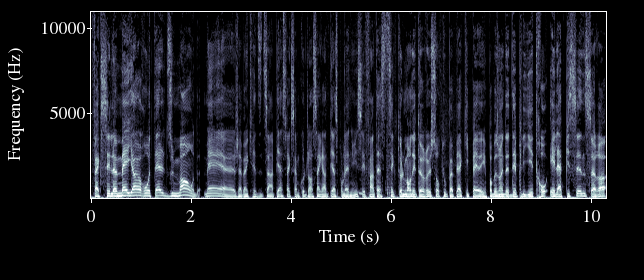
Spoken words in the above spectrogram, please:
Fait que c'est le meilleur hôtel du monde. Mais euh, j'avais un crédit de 100 pièces, fait que ça me coûte genre 50 pièces pour la nuit. C'est fantastique. Tout le monde est heureux, surtout Papa qui n'a pas besoin de déplier trop. Et la piscine sera...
